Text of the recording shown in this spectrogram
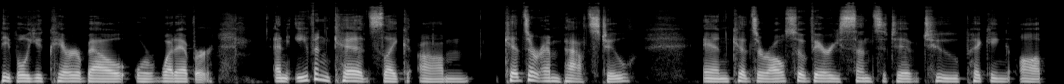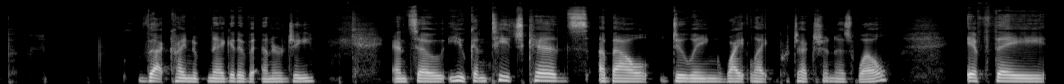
people you care about or whatever. And even kids, like um, kids are empaths too. And kids are also very sensitive to picking up that kind of negative energy. And so you can teach kids about doing white light protection as well if they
